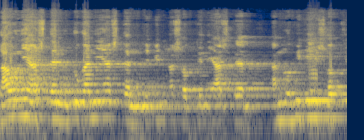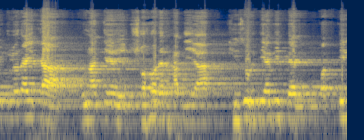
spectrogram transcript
লাউ নিয়ে আসতেন, ডুগা নিয়ে আসতেন, বিভিন্ন সবজি নিয়ে আসতেন। আর নবীজি সবজিগুলো রাইখা ওনাকে শহরের হাদিয়া, খিজুর দিয়া দিতেন তিন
